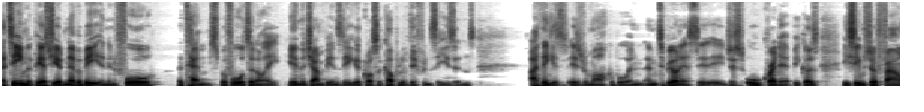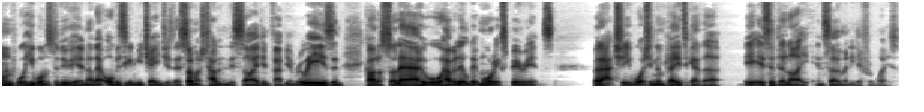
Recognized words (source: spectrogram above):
a team that PSG had never beaten in four attempts before tonight in the Champions League across a couple of different seasons. I think is is remarkable. And and to be honest, it, it, just all credit because he seems to have found what he wants to do here. Now there are obviously going to be changes. There's so much talent in this side in Fabian Ruiz and Carlos Soler, who all have a little bit more experience. But actually, watching them play together, it, it's a delight in so many different ways.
